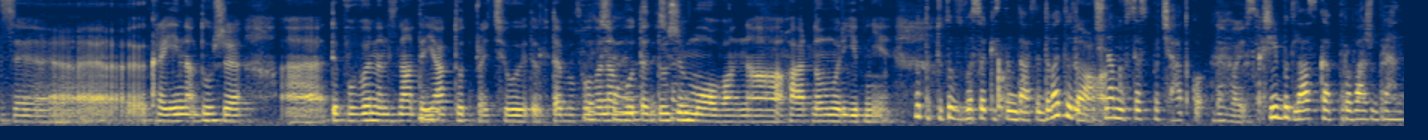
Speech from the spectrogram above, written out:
це е, країна дуже. е, Ти повинен знати, як тут працюють. В тебе повинна Звичайно, бути дуже мова на гарному рівні. Ну, тобто тут високі стандарти. Давайте Так. почнемо все спочатку. Давайте. Скажіть, будь ласка, про ваш бренд.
